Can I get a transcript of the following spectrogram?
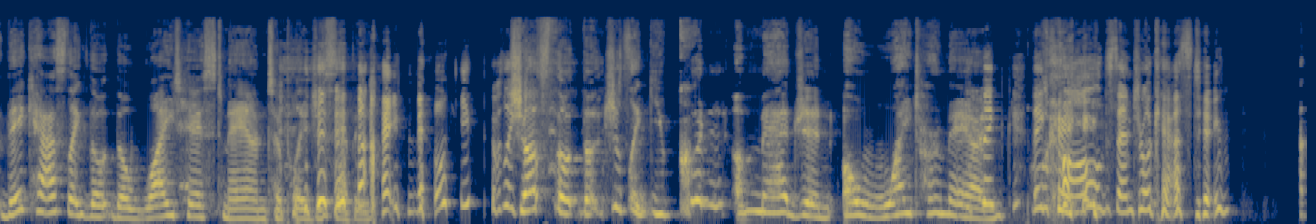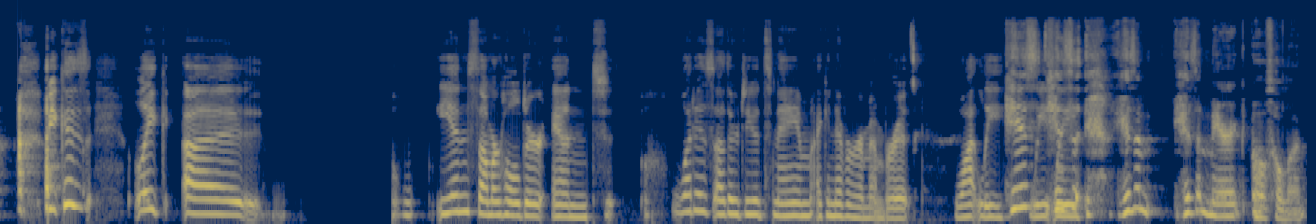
they cast like the the whitest man to play Giuseppe. I know. He, I was like, just the, the just like you couldn't imagine a whiter man. they, they Like- called central casting because like uh ian somerhalder and what is other dude's name i can never remember it watley his Wheatley. his his his American. Oh, hold on.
